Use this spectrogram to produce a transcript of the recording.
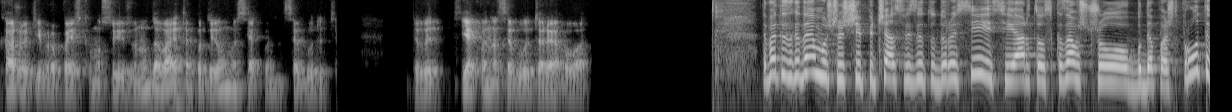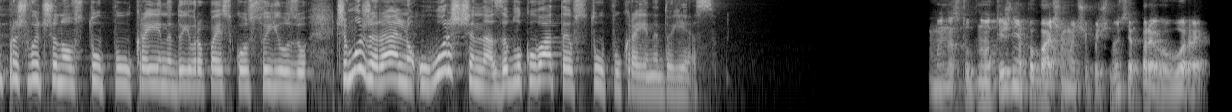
кажуть Європейському Союзу: ну давайте подивимося, як ви на це будете як ви на це будете реагувати. Давайте згадаємо, що ще під час візиту до Росії Сіярто сказав, що Будапешт проти пришвидшеного вступу України до Європейського союзу. Чи може реально Угорщина заблокувати вступ України до ЄС? Ми наступного тижня побачимо, чи почнуться переговори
